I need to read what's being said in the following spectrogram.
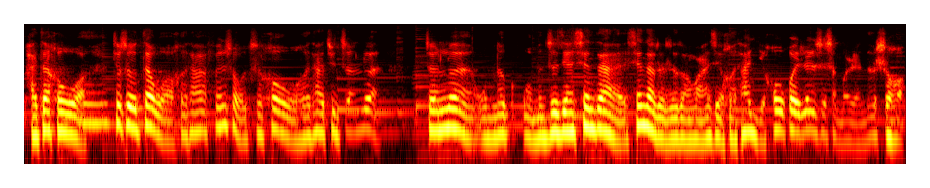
还在和我、嗯就是在我和他分手之后，我和他去争论争论我们的我们之间现在现在的这段关系和他以后会认识什么人的时候，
